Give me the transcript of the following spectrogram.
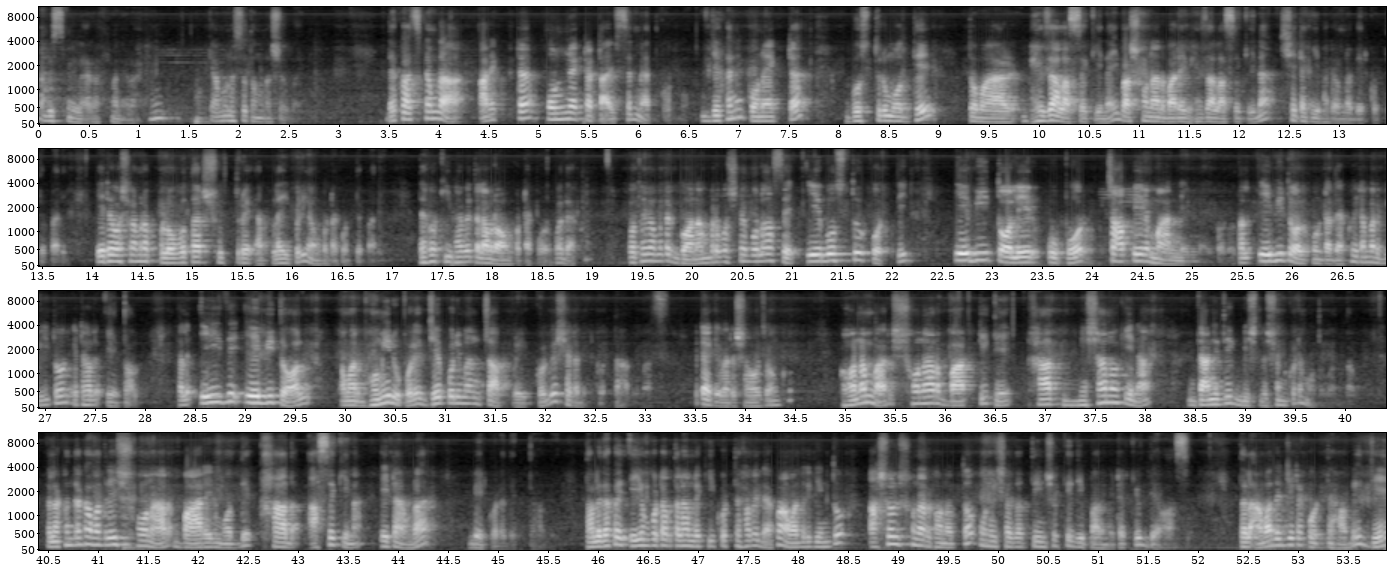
বিসমিল্লাহ রহমান রাহিম। কেমন আছো তোমরা সবাই? দেখো, আজকে আমরা আরেকটা, অন্য একটা টাইপসের ম্যাথ করব। যেখানে কোনো একটা বস্তুর মধ্যে তোমার ভেজাল আছে কি নাই বা সোনার বারে ভেজাল আছে কি না, সেটা কীভাবে আমরা বের করতে পারি? এটা আসলে আমরা প্লবতার সূত্রে অ্যাপ্লাই করি, অঙ্কটা করতে পারি। দেখো, কীভাবে তাহলে আমরা অঙ্কটা করব? দেখো, প্রথমে আমাদের গ নাম্বার প্রশ্নে বলা আছে, এ বস্তু কর্তৃক এ বি তলের উপর চাপের মান নির্ণয় তাহলে এ বি তল কোনটা দেখো? এটা আমার বি তল এটা হলো এ তল। তাহলে এই যে এ বি তল আমার ভূমির উপরে যে পরিমাণ চাপ প্রয়োগ করবে সেটা বের করতে হবে বাস। এটা একেবারে সহজ অঙ্ক। ঘ নাম্বার, সোনার বারটিতে খাদ মেশানো কিনা গাণিতিক বিশ্লেষণ করে মতবাদ দাও। তাহলে এখন দেখো আমাদের এই সোনার বারের মধ্যে খাদ আছে কিনা, এটা আমরা বের করে দেখতে হবে। তাহলে দেখো এই অঙ্কটা তাহলে আমরা কি করতে হবে? দেখো আমাদের কিন্তু আসল সোনার ঘনত্ব উনিশ হাজার তিনশো কেজি পার মিটার কিউব দেওয়া আছে। তাহলে আমাদের যেটা করতে হবে যে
